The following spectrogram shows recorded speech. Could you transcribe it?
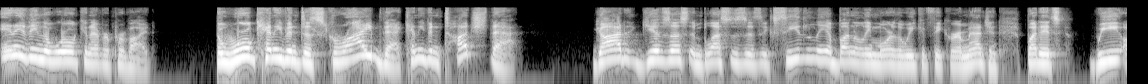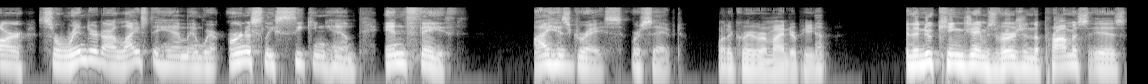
anything the world can ever provide. The world can't even describe that, can't even touch that. God gives us and blesses us exceedingly abundantly more than we could think or imagine. But it's we are surrendered our lives to Him and we're earnestly seeking Him in faith. By His grace, we're saved. What a great reminder, Pete. Yep. In the New King James Version, the promise is,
